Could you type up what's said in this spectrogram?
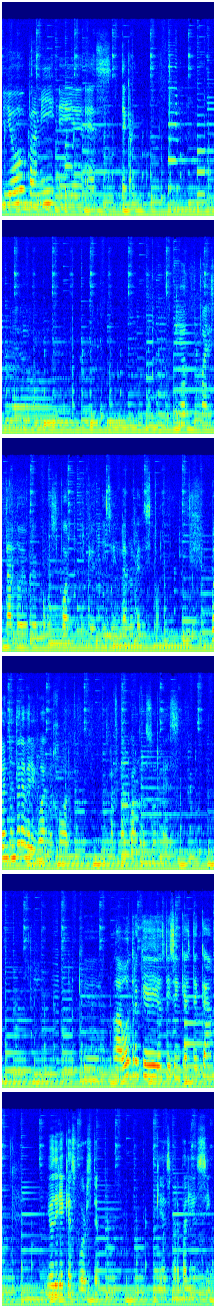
yo para mí ella es de acá. yo puedo listarlo yo creo como sport porque dice en la que es sport. Voy a intentar averiguar mejor al final cuál grosor es. La otra que ellos dicen que es de K, yo diría que es worsted, que es para palillos 5.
